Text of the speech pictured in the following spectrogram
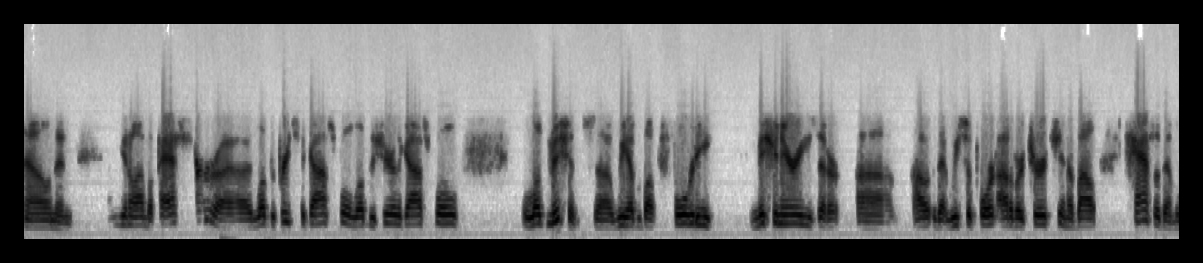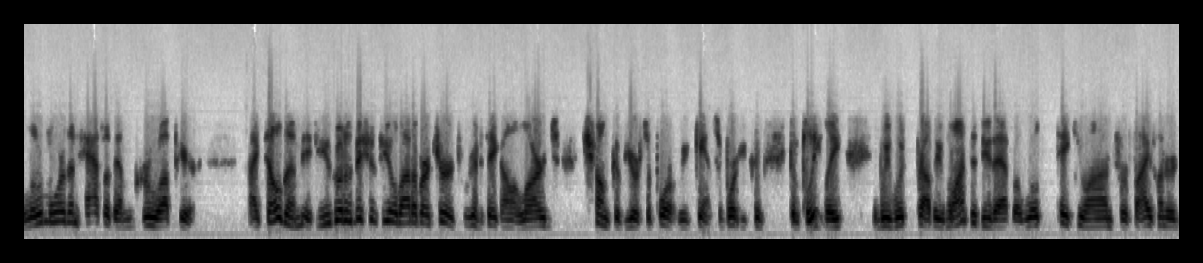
town. And, you know, I'm a pastor. I love to preach the gospel, love to share the gospel, love missions. Uh, we have about 40 missionaries that are uh, out, that we support out of our church, and about half of them, a little more than half of them, grew up here. I tell them if you go to the mission field out of our church, we're going to take on a large chunk of your support. We can't support you completely. We would probably want to do that, but we'll take you on for five hundred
